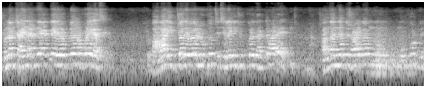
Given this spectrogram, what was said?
শুনলাম চাইনার দিয়ে একটা এরোপ্লেনও পড়ে গেছে। বাবার ইজ্জত এভাবে লুট হচ্ছে, ছেলে কি চুপ করে থাকতে পারে? সন্তানদের তো সবাই মুখ ফুটবে।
